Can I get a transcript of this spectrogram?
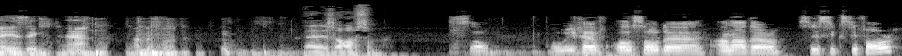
Amazing. Yeah. Wonderful. That is awesome. So we have also the another C64.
